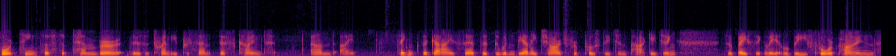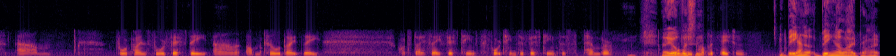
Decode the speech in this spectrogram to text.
14th of September, there's a 20% discount, and I think the guy said that there wouldn't be any charge for postage and packaging. So basically, it'll be four pounds, um, four pounds four fifty uh, up until about the what did I say, 15th, 14th or 15th of September. Now, obviously, publication. Being yeah. a being a, libra-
